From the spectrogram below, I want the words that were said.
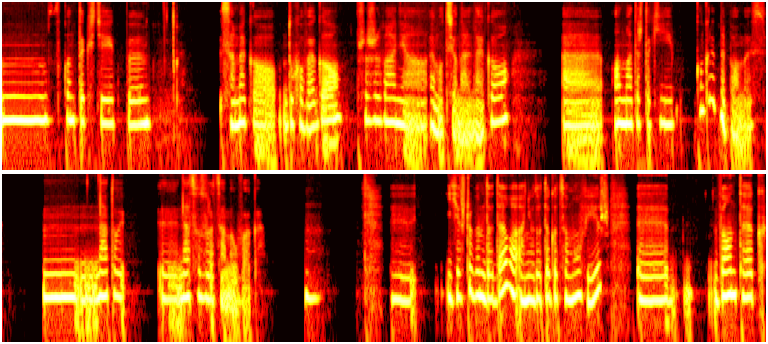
mm, w kontekście jakby samego duchowego przeżywania, emocjonalnego. E, on ma też taki konkretny pomysł mm, na to, y, na co zwracamy uwagę. Hmm. I jeszcze bym dodała, Aniu, do tego, co mówisz, y, wątek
